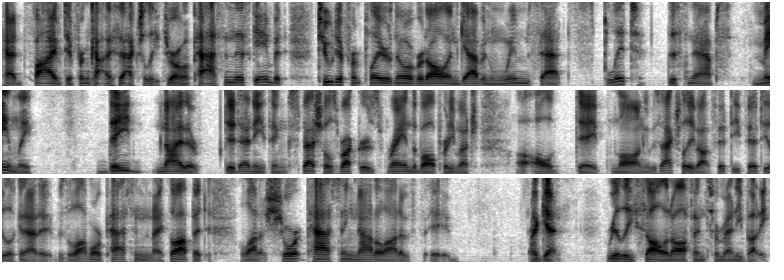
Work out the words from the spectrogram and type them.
had five different guys actually throw a pass in this game, but two different players, Noah Vedral and Gavin Wimsatt, split the snaps mainly. They neither did anything specials. Rutgers ran the ball pretty much all day long. It was actually about 50 50 looking at it. It was a lot more passing than I thought, but a lot of short passing, not a lot of, eh, again, really solid offense from anybody.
